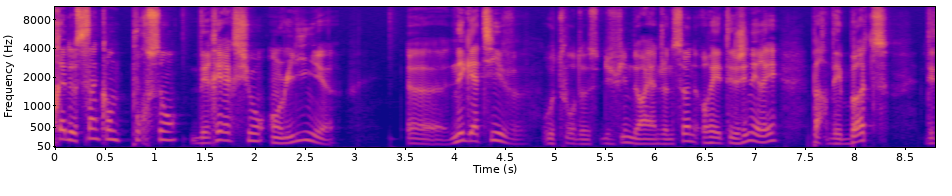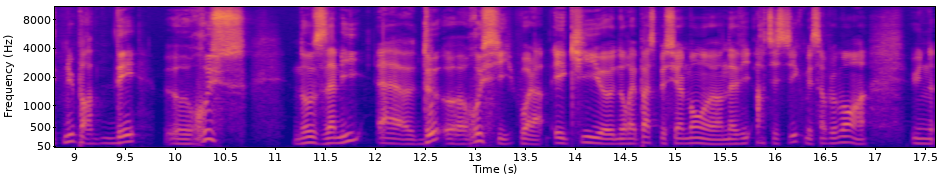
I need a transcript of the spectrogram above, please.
près de 50% des réactions en ligne euh, négatives autour du film de Ryan Johnson auraient été générées par des bots détenus par des euh, Russes, nos amis euh, de euh, Russie, voilà, et qui n'auraient pas spécialement un avis artistique, mais simplement un- une,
